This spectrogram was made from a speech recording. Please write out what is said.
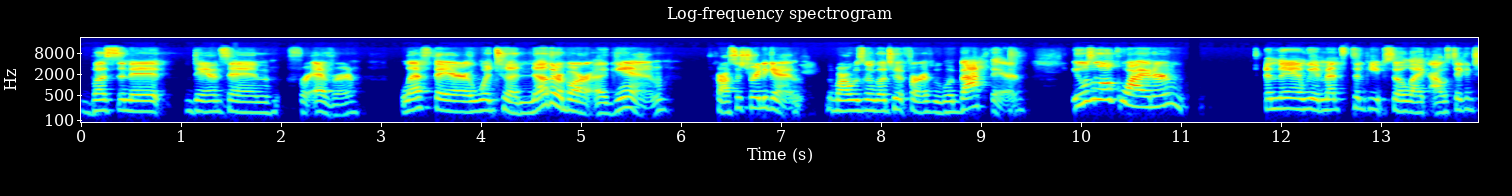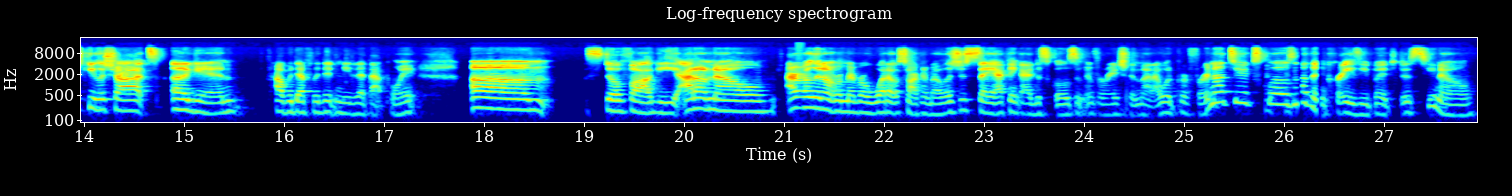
busting it, dancing forever. Left there, went to another bar again, across the street again. The bar was gonna go to it first. We went back there. It was a little quieter. And then we had met some peeps. So like I was taking tequila shots again. Probably definitely didn't need it at that point. Um, still foggy. I don't know. I really don't remember what I was talking about. Let's just say I think I disclosed some information that I would prefer not to disclose. Nothing crazy, but just, you know,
